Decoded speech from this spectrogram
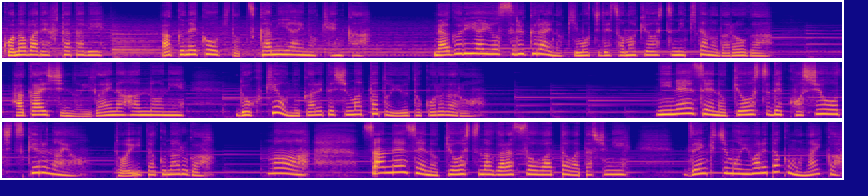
この場で再び、アクネコウキとつかみ合いの喧嘩、殴り合いをするくらいの気持ちでその教室に来たのだろうが、破壊神の意外な反応に、毒気を抜かれてしまったというところだろう。2年生の教室で腰を落ち着けるなよ、と言いたくなるが。まあ、3年生の教室のガラスを割った私に、善吉も言われたくもないか。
